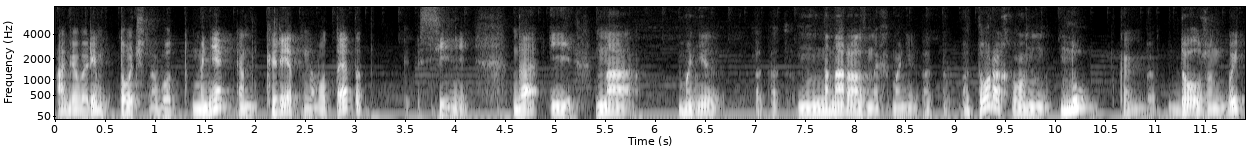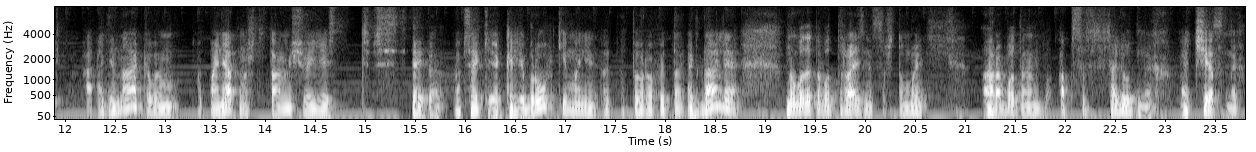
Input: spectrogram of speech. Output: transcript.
а говорим точно. Вот мне конкретно вот этот синий, да, и на, мони, на, на разных мониторах он, ну, как бы должен быть одинаковым. Понятно, что там еще есть всякие калибровки мониторов и так далее. Но вот эта вот разница, что мы работаем в абсолютных, честных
